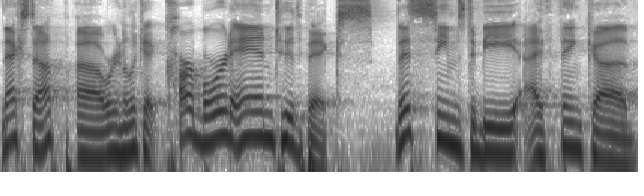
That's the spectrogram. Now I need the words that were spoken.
next up, uh, we're going to look at cardboard and toothpicks. This seems to be, I think, uh,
